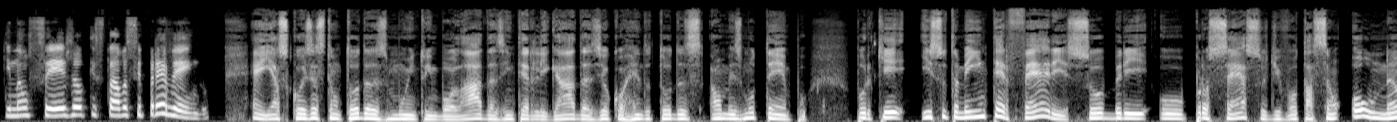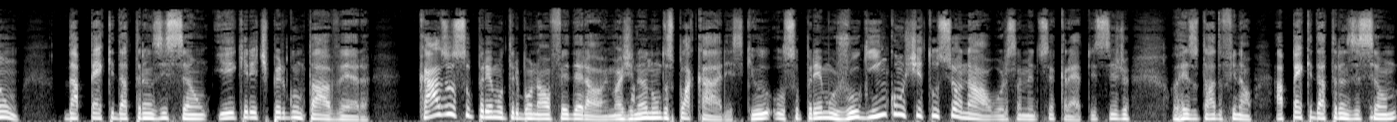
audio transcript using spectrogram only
que não seja o que estava se prevendo. É, e as coisas estão todas muito emboladas, interligadas e ocorrendo todas ao mesmo tempo, porque isso também interfere sobre o processo de votação ou não da PEC da transição. E aí queria te perguntar, Vera, Caso o Supremo Tribunal Federal, imaginando um dos placares, que o, o, Supremo julgue inconstitucional o orçamento secreto, esse seja o resultado final, a PEC da transição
